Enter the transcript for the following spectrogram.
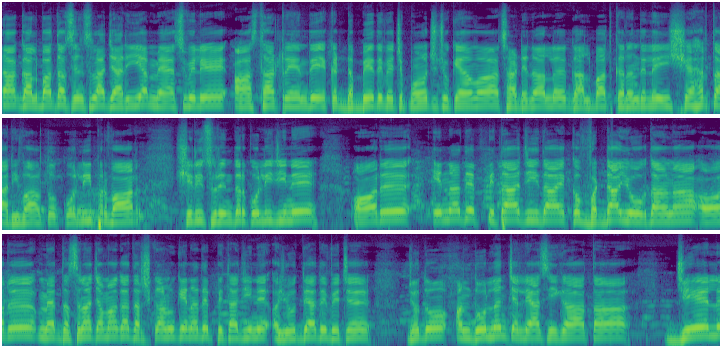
ਦਾ ਗੱਲਬਾਤ ਦਾ ਸਿਲਸਿਲਾ ਜਾਰੀ ਆ। ਮੈਂ ਇਸ ਵੇਲੇ ਆਸਥਾ ਟ੍ਰੇਨ ਦੇ ਇੱਕ ਡੱਬੇ ਦੇ ਵਿੱਚ ਪਹੁੰਚ ਚੁੱਕਿਆ ਵਾਂ। ਸਾਡੇ ਨਾਲ ਗੱਲਬਾਤ ਕਰਨ ਦੇ ਲਈ ਸ਼ਹਿਰ ਧਾਰੀਵਾਲ ਤੋਂ ਕੋਲੀ ਪਰਿਵਾਰ, ਸ਼੍ਰੀ ਸੁਰਿੰਦਰ ਕੋਲੀ ਜੀ ਨੇ ਔਰ ਇਹਨਾਂ ਦੇ ਪਿਤਾ ਜੀ ਦਾ ਇੱਕ ਵੱਡਾ ਯੋਗਦਾਨ ਆ। ਔਰ ਮੈਂ ਦੱਸਣਾ ਚਾਹਾਂਗਾ ਦਰਸ਼ਕਾਂ ਨੂੰ ਕਿ ਇਹਨਾਂ ਦੇ ਪਿਤਾ ਜੀ ਨੇ ਅਯੋਧਿਆ ਦੇ ਵਿੱਚ ਜਦੋਂ ਅੰਦੋਲਨ ਚੱਲਿਆ ਸੀਗਾ ਤਾਂ ਜੇਲ੍ਹ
